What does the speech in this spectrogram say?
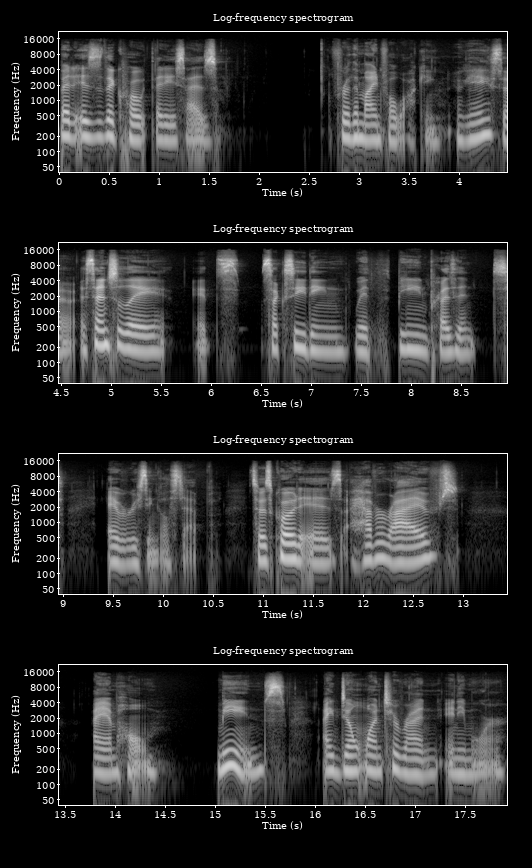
but is the quote that he says for the mindful walking. Okay. So essentially, it's succeeding with being present every single step. So his quote is I have arrived, I am home, means I don't want to run anymore.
